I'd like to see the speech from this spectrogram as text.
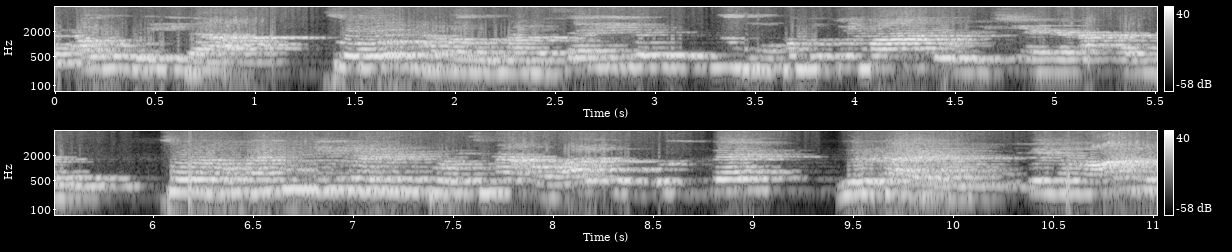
யாராவது தெரியுதா சோ நம்ம நம்ம சரீரத்துக்கு மிக முக்கியமான ஒரு விஷயம் என்னன்னா கண்ணு சோ நம்ம கண்ணு கண் எடுத்து போச்சுன்னா நம்ம வாழ்க்கை கொடுக்க இருக்காயிடும் இப்ப இந்த மாடு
